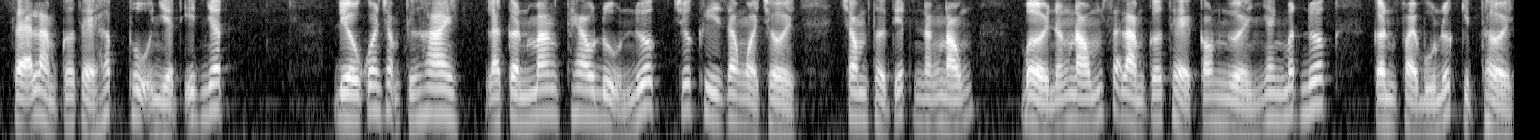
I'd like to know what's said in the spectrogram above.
sẽ làm cơ thể hấp thụ nhiệt ít nhất. Điều quan trọng thứ hai là cần mang theo đủ nước trước khi ra ngoài trời trong thời tiết nắng nóng, bởi nắng nóng sẽ làm cơ thể con người nhanh mất nước, cần phải bù nước kịp thời.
